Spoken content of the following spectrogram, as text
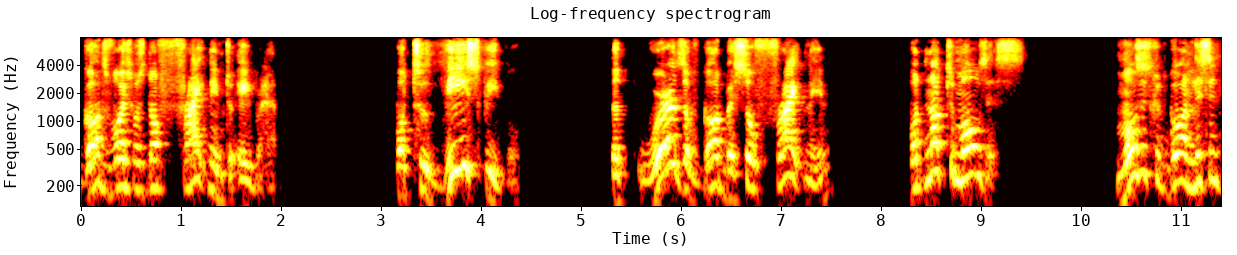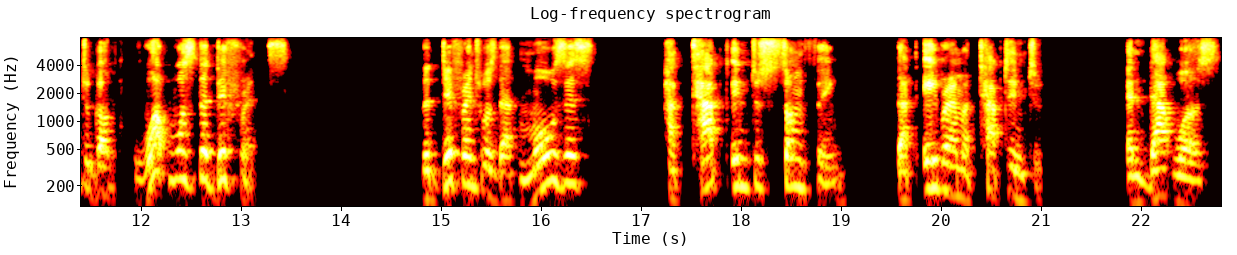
God's voice was not frightening to Abraham. But to these people, the words of God were so frightening, but not to Moses. Moses could go and listen to God. What was the difference? The difference was that Moses had tapped into something that Abraham had tapped into, and that was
